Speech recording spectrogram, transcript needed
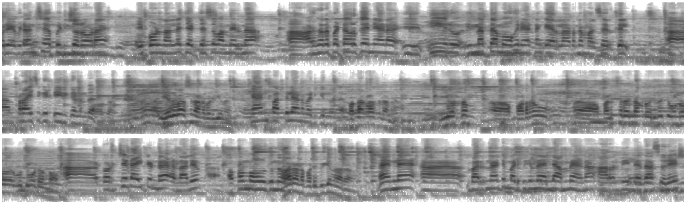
ഒരു എവിഡൻസ് പിടിച്ചതോടെ ഇപ്പോൾ നല്ല ജഡ്ജസ് വന്നിരുന്ന അർഹതപ്പെട്ടവർക്ക് തന്നെയാണ് ഈ- ഒരു ഇന്നത്തെ മോഹിനിയാട്ടം കേരളാടന മത്സരത്തിൽ പ്രൈസ് കിട്ടിയിരിക്കുന്നത്. ഏത് ക്ലാസ്സിലാണ് പഠിക്കുന്നത്? ഞാൻ പത്തിലാണ് പഠിക്കുന്നത്. പത്താം ക്ലാസ്സിലാണ് ഈ വർഷം പഠനവും മത്സരം എല്ലാം കൂടെ ഒരുമിച്ച് കൊണ്ടുപോകുന്ന ബുദ്ധിമുട്ടുണ്ടോ? കുറച്ച് ഡൈറ്റ് ഉണ്ട്. എന്നാലും ഒപ്പം പോകുന്നു ആരാണ്? പഠിപ്പിക്കുന്ന ആരാണ്? എന്നെ ഭരതനാട്യം പഠിപ്പിക്കുന്നത് എന്റെ അമ്മയാണ് R L V Latha Suresh.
